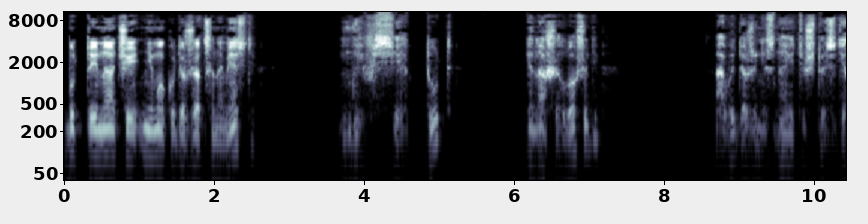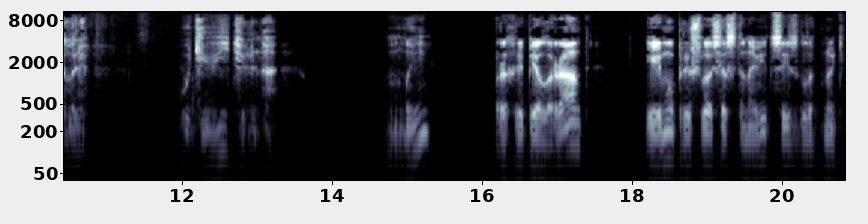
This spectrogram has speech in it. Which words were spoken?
будто иначе не мог удержаться на месте. Мы все тут, и наши лошади, а вы даже не знаете, что сделали. Удивительно. Мы? — прохрипел Ранд, и ему пришлось остановиться и сглотнуть.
